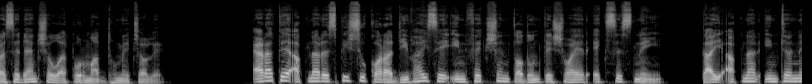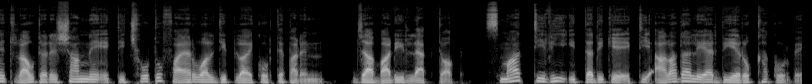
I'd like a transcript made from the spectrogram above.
রেসিডেন্সিয়াল অ্যাপোর মাধ্যমে চলে। এড়াতে আপনার স্পিসু করা ডিভাইসে ইনফেকশন তদন্তে সয়ের অ্যাক্সেস নেই, তাই আপনার ইন্টারনেট রাউটারের সামনে একটি ছোট ফায়ারওয়াল ডিপ্লয় করতে পারেন, যা বাড়ির ল্যাপটপ। স্মার্ট টিভি ইত্যাদিকে একটি আলাদা লেয়ার দিয়ে রক্ষা করবে।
